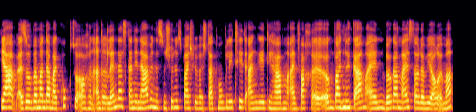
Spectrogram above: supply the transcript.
Ja, also wenn man da mal guckt, so auch in andere Länder, Skandinavien ist ein schönes Beispiel, was Stadtmobilität angeht. Die haben einfach äh, irgendwann kam ein Bürgermeister oder wie auch immer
